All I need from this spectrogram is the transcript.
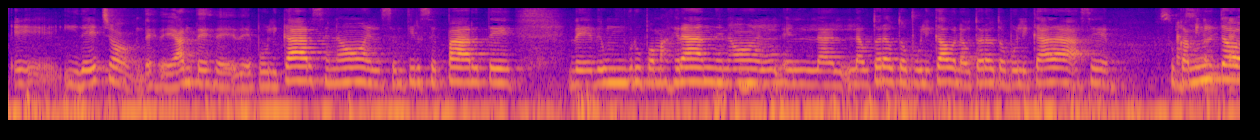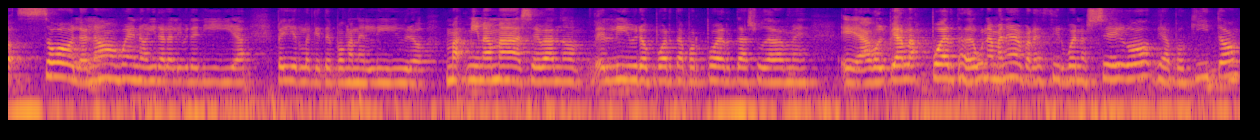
eh, y de hecho desde antes de, publicarse, ¿no? El sentirse parte de, un grupo más grande, ¿no? el, la, autora autopublicado, la autora autopublicada hace su caminito sola, ¿no? Bueno, ir a la librería, pedirle que te pongan el libro, mi mamá llevando el libro puerta por puerta, ayudarme eh, a golpear las puertas de alguna manera para decir, bueno, llego de a poquito.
